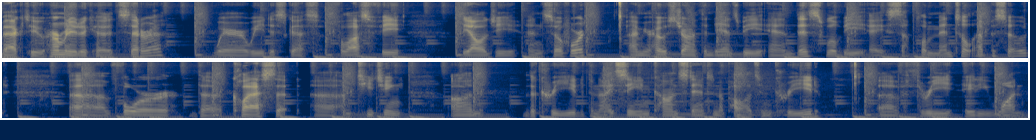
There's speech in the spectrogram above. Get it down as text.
back to Hermeneutica, etc., where we discuss philosophy, theology, and so forth. I'm your host, Jonathan Dansby, and this will be a supplemental episode uh, for the class that uh, I'm teaching on the Creed, the Nicene Constantinopolitan Creed of 381.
